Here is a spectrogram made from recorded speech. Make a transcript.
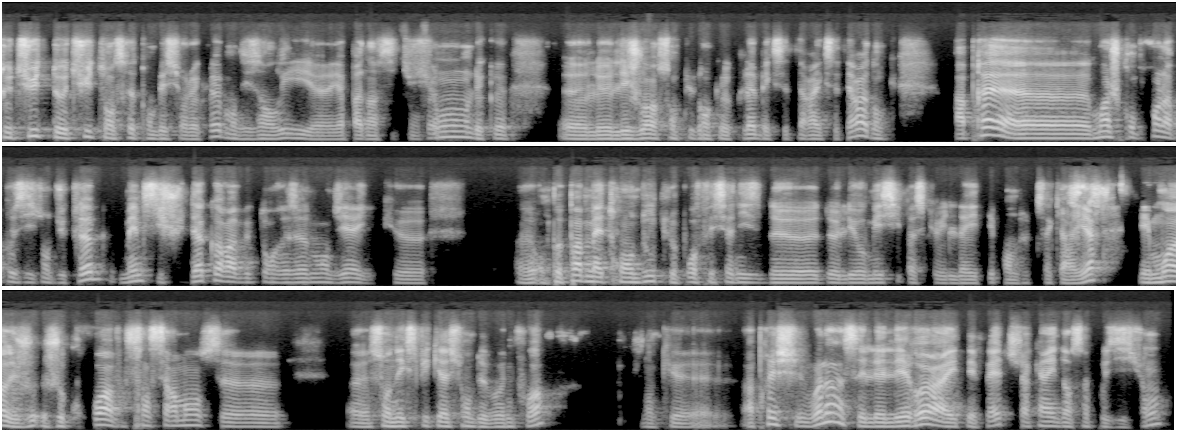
tout de suite, tout de suite, on serait tombé sur le club en disant oui, euh, il n'y a pas d'institution, le les joueurs sont plus grands que le club, etc., etc. Donc après, moi, je comprends la position du club, même si je suis d'accord avec ton raisonnement, Jay, que euh, on ne peut pas mettre en doute le professionnalisme de, Léo Messi parce qu'il l'a été pendant toute sa carrière. Et moi, je, crois sincèrement euh, son explication de bonne foi. Donc euh, après, voilà, l'erreur a été faite. Chacun est dans sa position.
